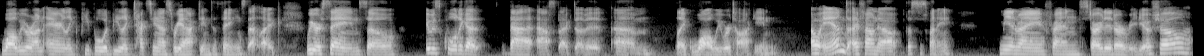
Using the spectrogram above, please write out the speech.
while we were on air, like people would be like texting us, reacting to things that like we were saying. So it was cool to get that aspect of it, um, like while we were talking. Oh, and I found out this is funny. Me and my friend started our radio show,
